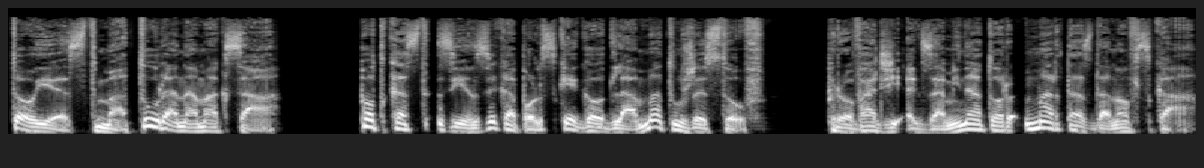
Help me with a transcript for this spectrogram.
To jest Matura na Maxa. Podcast z języka polskiego dla maturzystów. Prowadzi egzaminator Marta Zdanowska.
